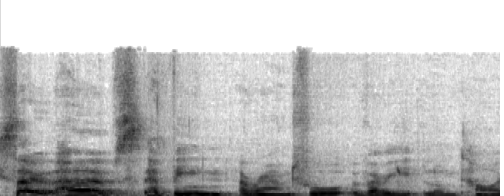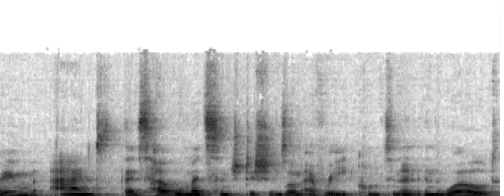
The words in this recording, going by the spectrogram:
So, herbs have been around for a very long time, and there's herbal medicine traditions on every continent in the world.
